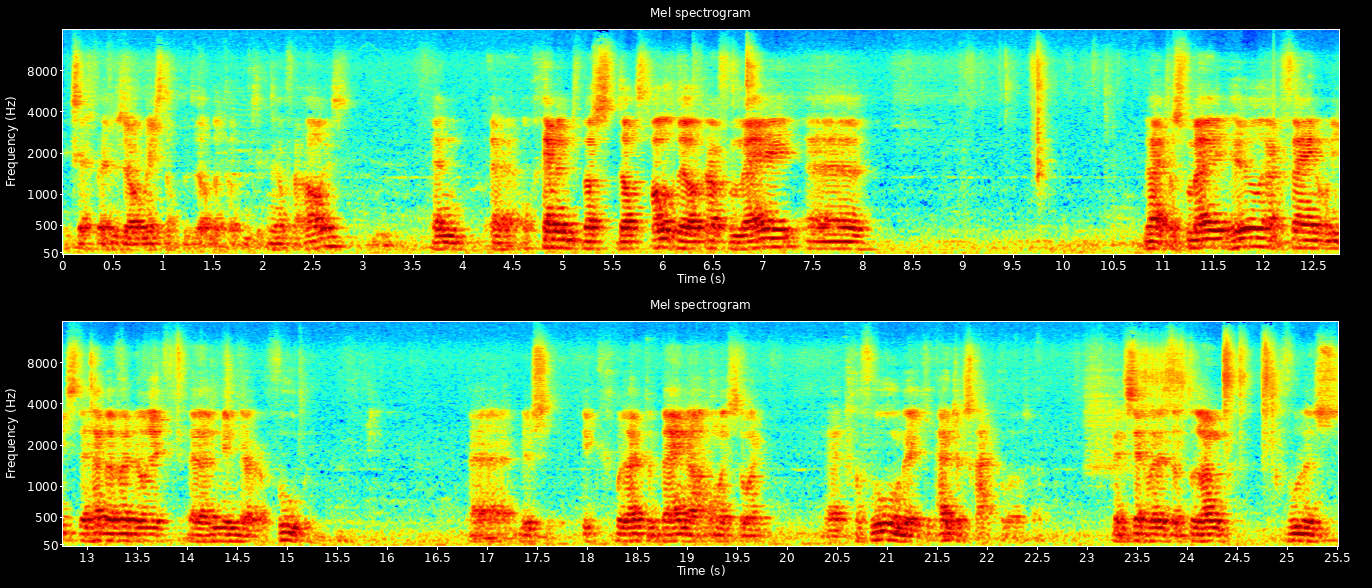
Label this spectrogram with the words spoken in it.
Ik zeg het even zo, maar je het wel dat dat natuurlijk een heel verhaal is. En op een gegeven moment was dat alles bij elkaar voor mij nou, het was voor mij heel erg fijn om iets te hebben waardoor ik uh, minder voelde. Uh, dus ik gebruik het bijna om een soort uh, gevoel een beetje uit te schakelen. Mensen zeggen wel eens dat drank gevoelens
